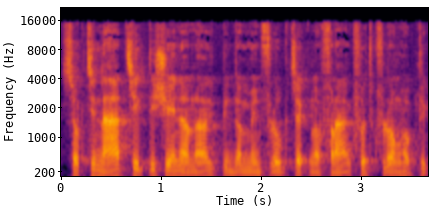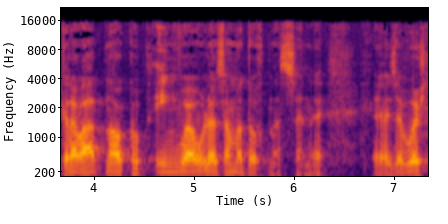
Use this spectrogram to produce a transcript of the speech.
Sagt sie, nein, zieh die schön an. Ich bin dann mit dem Flugzeug nach Frankfurt geflogen, habe die Krawatten angehabt, eng war alles, haben wir gedacht, na, seine, ist ja wurscht.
